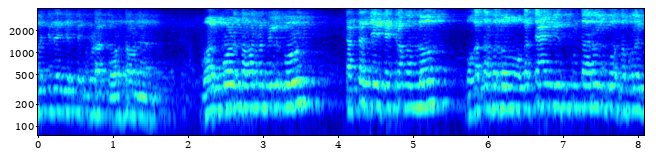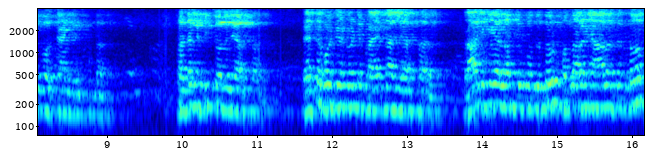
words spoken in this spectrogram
మంచిదని చెప్పేసి కూడా కోరుతా ఉన్నాను. వర్క్ బోర్డు సవరణ బిల్లుకు చట్టం చేసే క్రమంలో ఒక సభలో ఒక స్టాండ్ తీసుకుంటారు ఇంకో సభలో ఇంకో స్టాండ్ తీసుకుంటారు. ప్రజల్ని పిచ్చోళ్ళు చేస్తారు రెచ్చగొట్టేటువంటి ప్రయత్నాలు చేస్తారు. రాజకీయ లబ్ధి పొందుతూ పొందాలనే ఆలోచనతో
